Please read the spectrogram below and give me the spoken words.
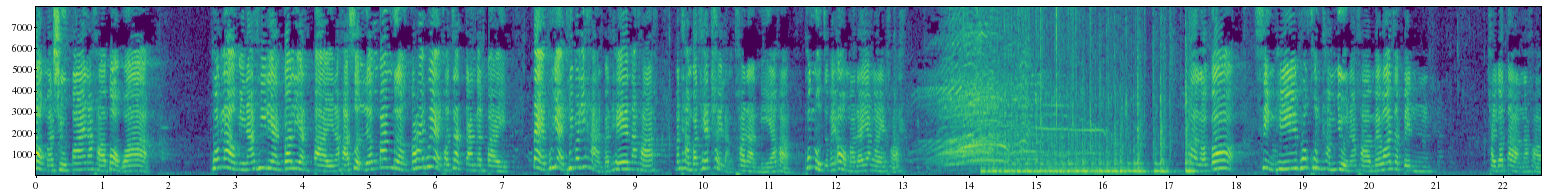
ออกมาชูป้ายนะคะ บอกว่า พวกเรามีหน้าที่เรียนก็เรียนไปนะคะ ส่วนเรื่องบ้านเมืองก็ให้ผู้ใหญ่เขาจัดการกันไป แต่ผู้ใหญ่ที่บริหารประเทศนะคะ มันทำประเทศถอยหลังขนาดนี้ค่ะ พวกหนูจะไม่ออกมาได้ยังไงคะค่ะแล้วก็สิ่งที่พวกคุณทำอยู่นะคะ ไม่ว่าจะเป็นใครก็ตามนะคะ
